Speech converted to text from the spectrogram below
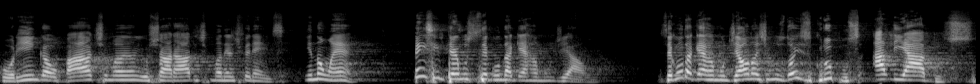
Coringa, o Batman e o Charada de maneiras diferentes. E não é. Pense em termos de Segunda Guerra Mundial. Segunda Guerra Mundial, nós tínhamos dois grupos aliados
